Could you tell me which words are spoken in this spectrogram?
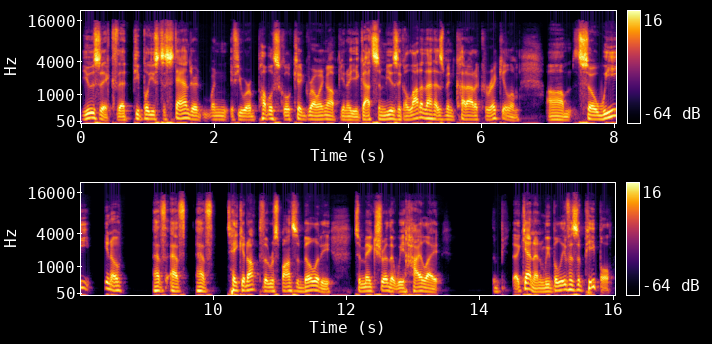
music that people used to standard when if you were a public school kid growing up you know you got some music. A lot of that has been cut out of curriculum. Um, so we you know have have have taken up the responsibility to make sure that we highlight the, again and we believe as a people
